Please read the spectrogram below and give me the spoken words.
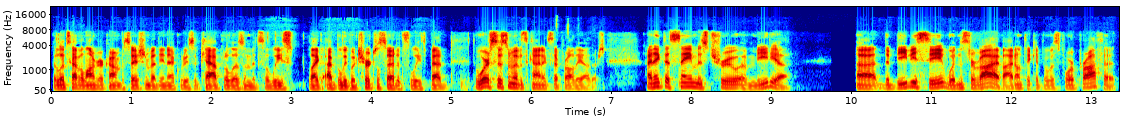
but let's have a longer conversation about the inequities of capitalism. It's the least, like I believe what Churchill said, it's the least bad, the worst system of its kind, except for all the others. I think the same is true of media uh, the BBC wouldn't survive, I don't think, if it was for profit.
